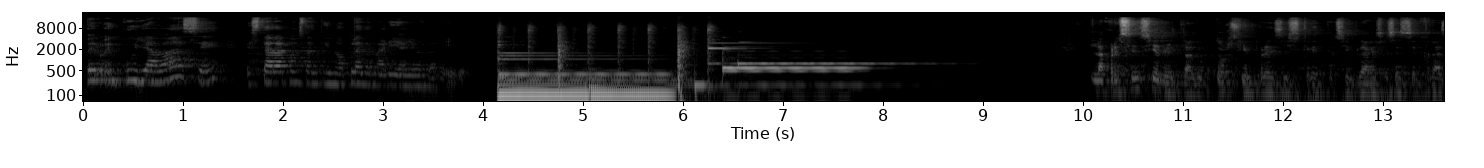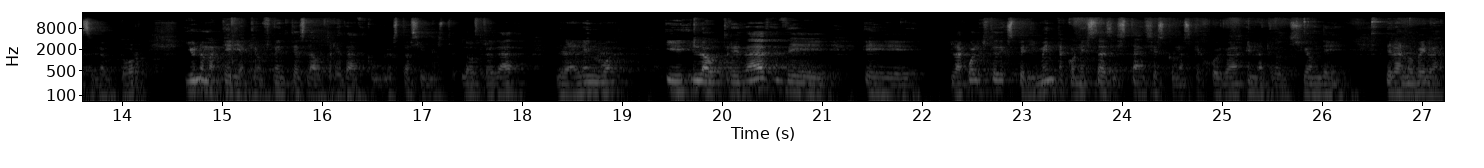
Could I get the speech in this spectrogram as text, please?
pero en cuya base está la Constantinopla de María Jordanido. La presencia del traductor siempre es discreta, siempre a veces es detrás del autor, y una materia que enfrenta es la otredad, como lo está haciendo usted, la otredad de la lengua y la otredad de eh, la cual usted experimenta con estas distancias con las que juega en la traducción de, de la novela.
